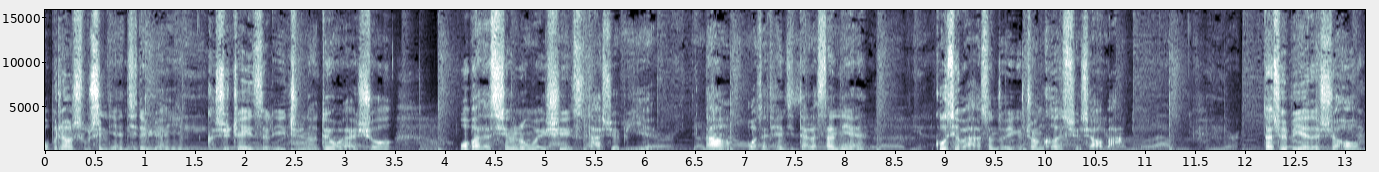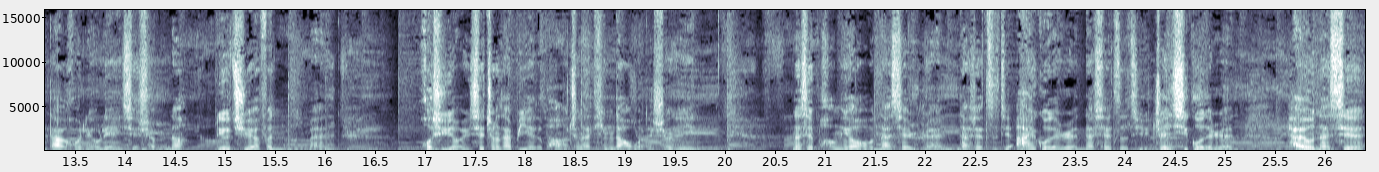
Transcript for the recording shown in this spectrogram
我不知道是不是年纪的原因，可是这一次离职呢，对我来说，我把它形容为是一次大学毕业。那我在天津待了三年，姑且把它算作一个专科的学校吧。大学毕业的时候，我们大概会留恋一些什么呢？六七月份的，你们或许有一些正在毕业的朋友正在听到我的声音。那些朋友，那些人，那些自己爱过的人，那些自己珍惜过的人，还有那些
